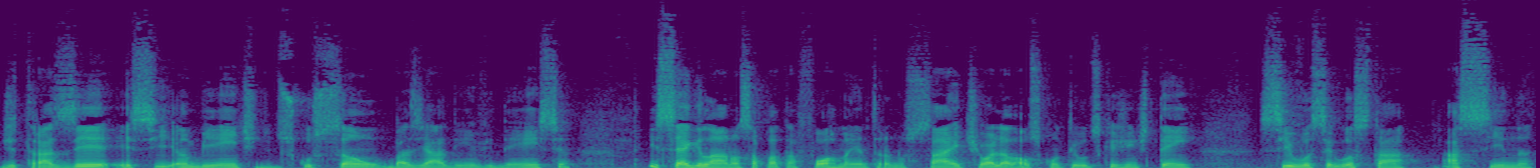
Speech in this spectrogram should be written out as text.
de trazer esse ambiente de discussão baseado em evidência. E segue lá a nossa plataforma, entra no site, olha lá os conteúdos que a gente tem. Se você gostar, assina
